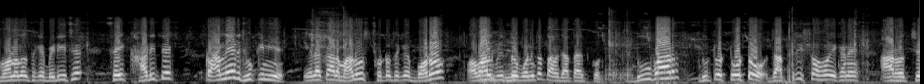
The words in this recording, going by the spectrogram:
মহানন্দ থেকে বেরিয়েছে। সেই খাড়িতে প্রাণের ঝুঁকি নিয়ে এলাকার মানুষ ছোট থেকে বড়, অবাল বৃদ্ধ বনিত তারা যাতায়াত করছে দুবার দুটো টোটো যাত্রী সহ এখানে আর হচ্ছে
